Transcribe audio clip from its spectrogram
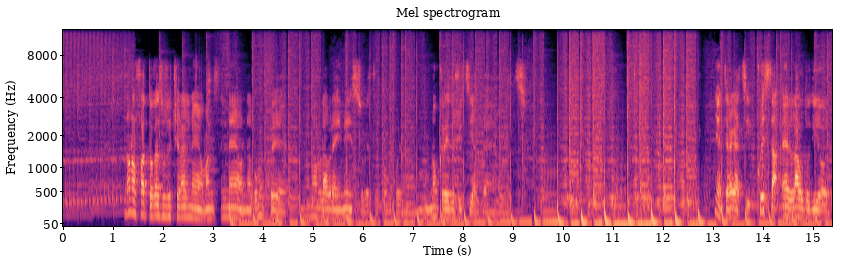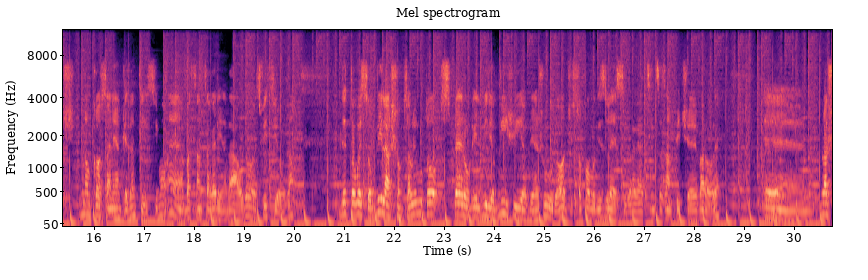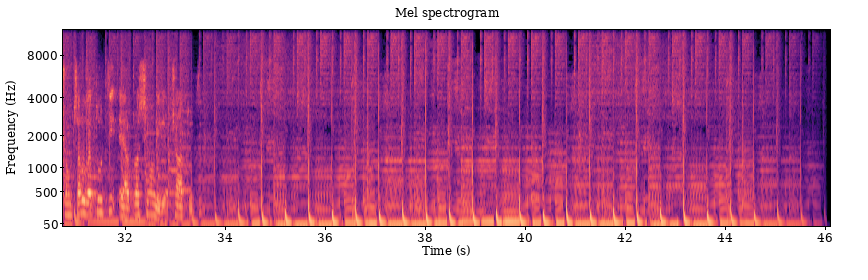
Non ho fatto caso se c'era il neon ma il neon comunque non l'avrei messo perché comunque non credo ci sia bene ragazzi. Niente ragazzi questa è l'auto di oggi. Non costa neanche tantissimo è abbastanza carina l'auto è sfiziosa. Detto questo vi lascio un saluto spero che il video vi sia piaciuto. Oggi sto proprio dislessico ragazzi senza sampicce le parole. E lascio un saluto a tutti e al prossimo video. Ciao a tutti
